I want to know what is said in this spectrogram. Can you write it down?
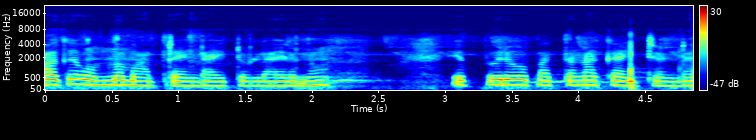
ആകെ ഒന്ന് മാത്രമേ ഉണ്ടായിട്ടുള്ളായിരുന്നു. ഇപ്പോൾ ഒരു പത്തെണ്ണമൊക്കെ ആയിട്ടുണ്ട്.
